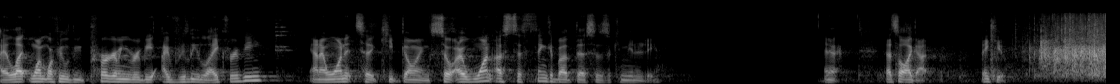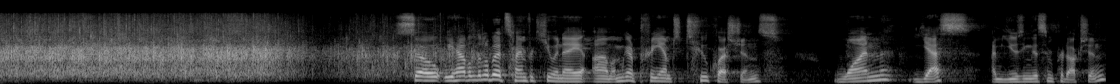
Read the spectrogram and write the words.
I like, want more people to be programming Ruby. I really like Ruby, and I want it to keep going. So I want us to think about this as a community. Anyway, that's all I got. Thank you. So we have a little bit of time for Q&A. Um, I'm going to preempt two questions. One, yes, I'm using this in production.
